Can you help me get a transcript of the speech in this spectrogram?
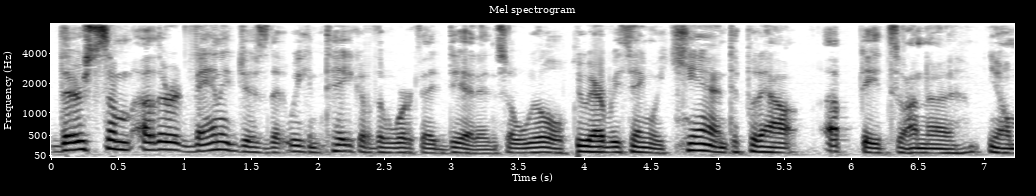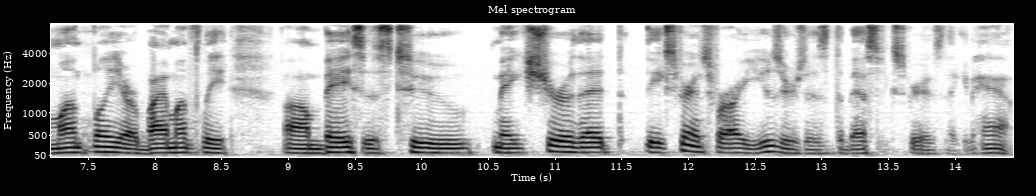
there's some other advantages that we can take of the work they did. And so we'll do everything we can to put out updates on a you know monthly or bi-monthly um, basis to make sure that the experience for our users is the best experience they can have.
